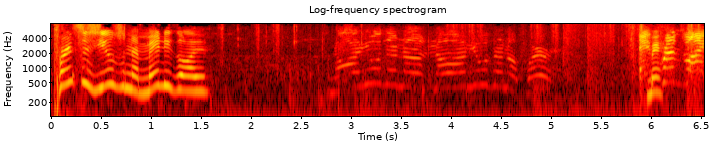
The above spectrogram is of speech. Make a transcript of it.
Prince is using a minigun. No, I'm using a, no, I'm using a bird. Hey, Prince, why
